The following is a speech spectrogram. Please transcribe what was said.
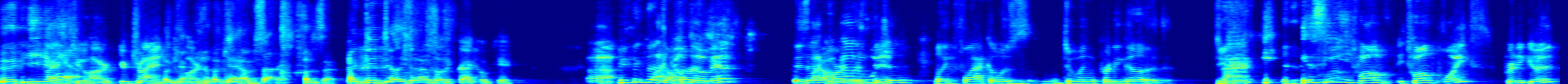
yeah. Trying too hard. You're trying too Okay. hard. Okay. I'm sorry. I'm sorry. I did tell you that I was on the crack cocaine. Uh, you think that's a hard? though, man. Is that a hard gotta decision? Like Flacco is doing pretty good. Do you? Is he? 12, 12 points? Pretty good.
